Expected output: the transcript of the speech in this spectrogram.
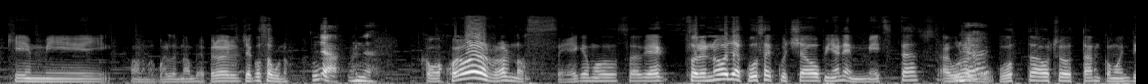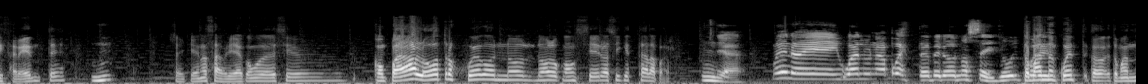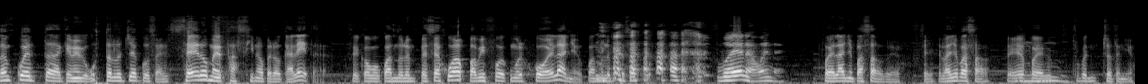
Kimi. Oh, no me acuerdo el nombre, pero el Yakuza 1. Ya, ya. Como juego de rol, no sé cómo sabía. Sobre el nuevo Yakuza he escuchado opiniones mixtas. Algunos Ya. les gusta, otros están como indiferentes. Mm. O sea que no sabría cómo decir. Comparado a los otros juegos, no, no lo considero así que está a la par. Ya. Bueno, es igual una apuesta, pero no sé, yo voy por Tomando el- en, cuenta, tomando en cuenta que me gustan los Yakuza, el 0 me fascinó, pero caleta. O sea, como cuando lo empecé a jugar, para mí fue como el juego del año. Cuando lo empecé a jugar. Buena, buena. fue el año pasado, creo. Sí, el año pasado. Sí, fue Mm. súper entretenido.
